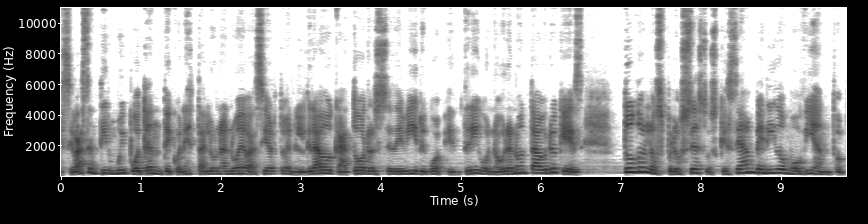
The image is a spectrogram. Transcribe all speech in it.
se va a sentir muy potente con esta luna nueva, ¿cierto? En el grado 14 de Virgo, en Trígono, Urano, Tauro, que es todos los procesos que se han venido moviendo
